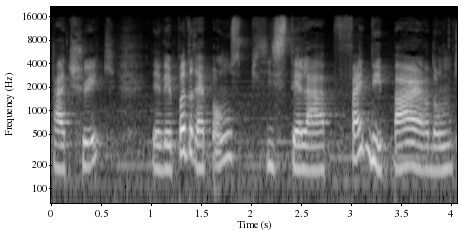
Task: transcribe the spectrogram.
Patrick. Il n'y avait pas de réponse, puis c'était la fête des pères, donc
